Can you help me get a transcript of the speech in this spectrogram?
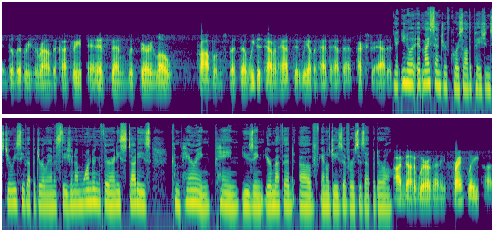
in deliveries around the country, and it's been with very low problems, but uh, we just haven't had to. We haven't had to have that extra added. Yeah, you know, at my center, of course, all the patients do receive epidural anesthesia, and I'm wondering if there are any studies comparing pain using your method of analgesia versus epidural? I'm not aware of any. Frankly, uh,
